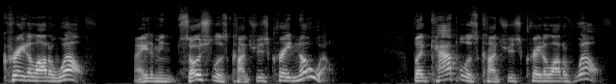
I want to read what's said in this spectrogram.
create a lot of wealth, right? I mean, socialist countries create no wealth, but capitalist countries create a lot of wealth.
